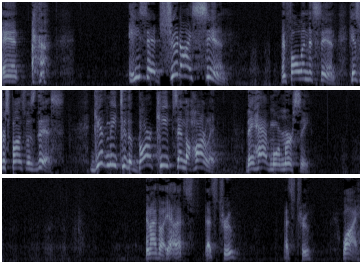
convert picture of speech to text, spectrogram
and he said, Should I sin and fall into sin? His response was this Give me to the barkeeps and the harlot, they have more mercy. And I thought, yeah, that's, that's true. That's true. Why?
